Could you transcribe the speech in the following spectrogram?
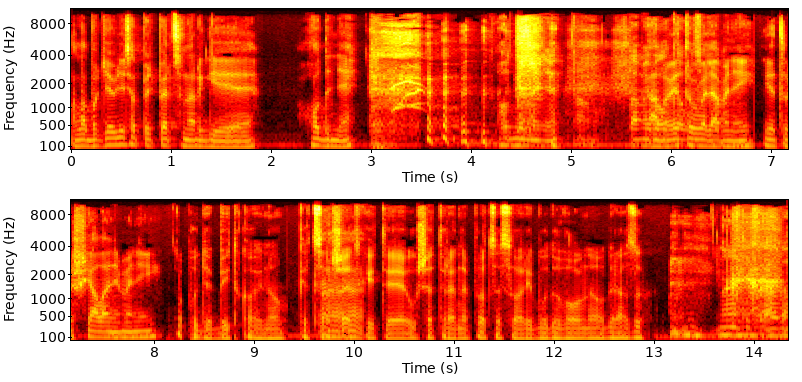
lebo 95% energie je hodne. Hodne menej, áno. Tam je áno, je to veľa menej. Je to šialene menej. To bude bitcoinov, keď sa všetky tie ušetrené procesory budú voľné odrazu. No, to je pravda.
